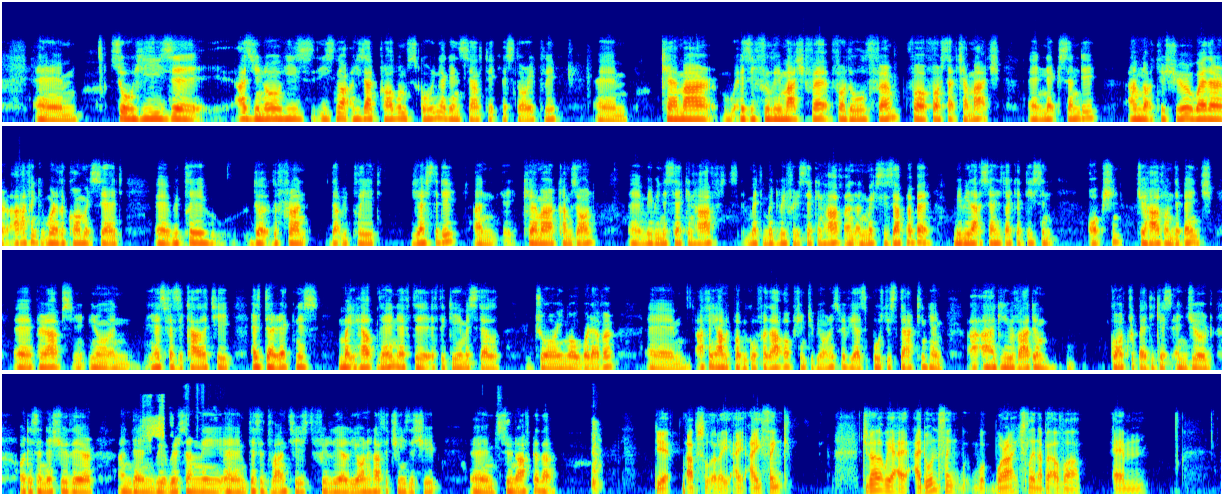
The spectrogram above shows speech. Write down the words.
Um, so he's uh, as you know, he's he's not he's had problems scoring against Celtic historically. Um, Kemar is he fully match fit for the old firm for for such a match uh, next Sunday? I'm not too sure whether I think one of the comments said uh, we play the the front that we played yesterday, and Kemar comes on, uh, maybe in the second half, mid midway through the second half, and, and mixes up a bit. Maybe that sounds like a decent option to have on the bench. Uh, perhaps you know, and his physicality, his directness might help then if the if the game is still drawing or whatever. Um, I think I would probably go for that option to be honest with you, as opposed to starting him. I, I agree with Adam. God forbid he gets injured or there's an issue there, and then we're, we're suddenly um, disadvantaged fairly early on and have to change the shape um, soon after that. Yeah, absolutely right. I, I think. Do you know that way? I, I don't think we're actually in a bit of a um,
